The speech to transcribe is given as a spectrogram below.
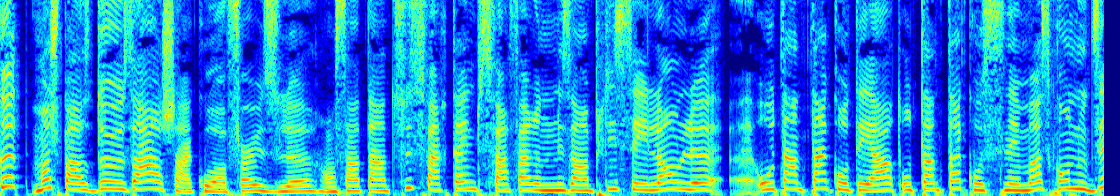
Écoute, moi, je passe deux heures chez la coiffeuse, là. On s'entend-tu se faire teindre puis se faire faire une mise en pli? C'est long, là. Euh, autant de temps qu'au théâtre, autant de temps qu'au cinéma. Ce qu'on nous dit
